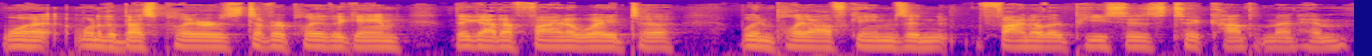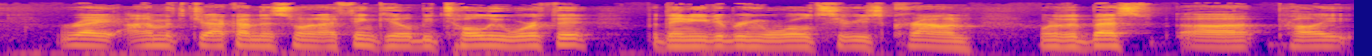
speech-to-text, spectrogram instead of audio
one, one of the best players to ever play the game, they got to find a way to win playoff games and find other pieces to complement him. Right, I'm with Jack on this one. I think it'll be totally worth it, but they need to bring a World Series crown. One of the best, uh, probably,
